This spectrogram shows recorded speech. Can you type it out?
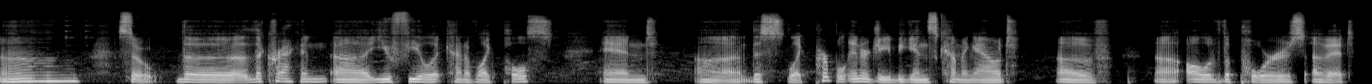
Um, so the the kraken, uh, you feel it kind of like pulse, and uh, this like purple energy begins coming out of uh, all of the pores of it.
